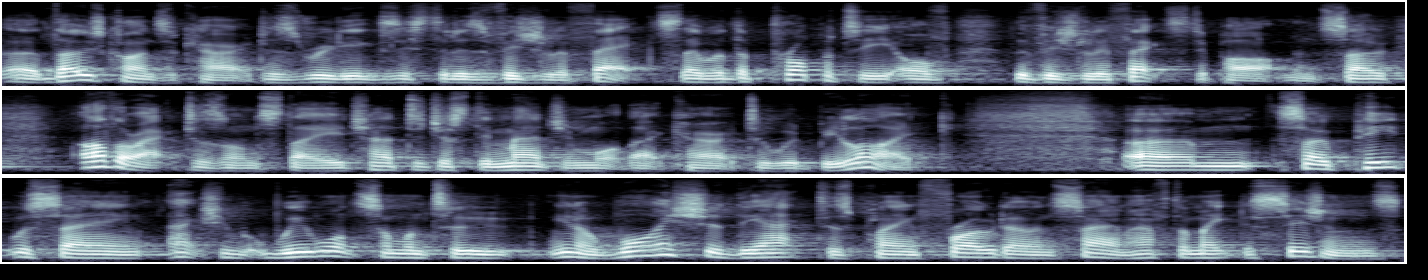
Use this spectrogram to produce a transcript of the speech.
uh, those kinds of characters really existed as visual effects. They were the property of the visual effects department. So other actors on stage had to just imagine what that character would be like. Um, so Pete was saying, actually, we want someone to, you know, why should the actors playing Frodo and Sam have to make decisions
